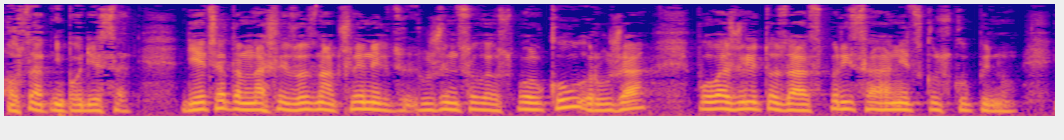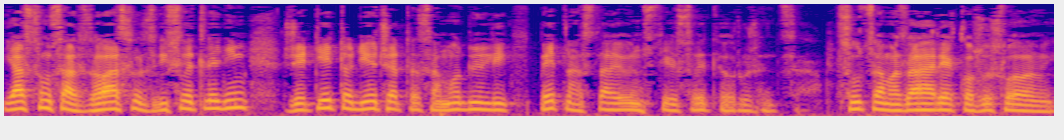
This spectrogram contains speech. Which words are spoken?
ostatní po 10. Diečatom našli zoznam členek Ružencového spolku Rúža, považili to za sprísahaneckú skupinu. Ja som sa zhlásil s vysvetlením, že tieto diečata sa modlili 15 tajomstiev svätého Ruženca. Súdca ma zahári ako so slovami.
